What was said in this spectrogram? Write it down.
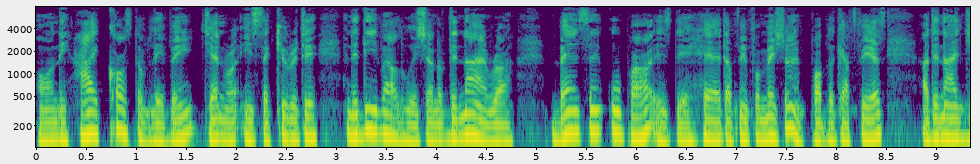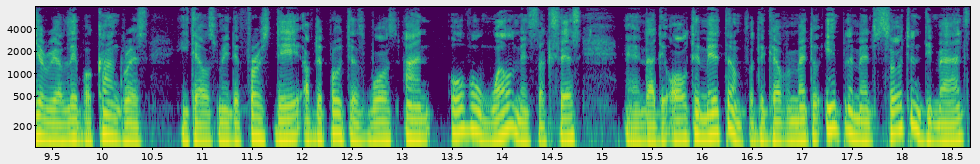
on the high cost of living, general insecurity, and the devaluation of the Naira. Benson Upah is the head of information and public affairs at the Nigeria Labour Congress. He tells me the first day of the protest was an overwhelming success and that the ultimatum for the government to implement certain demands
